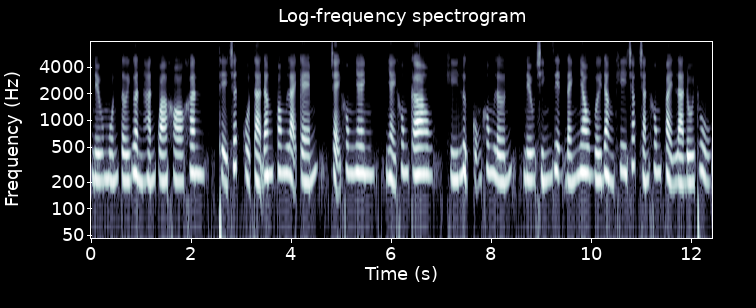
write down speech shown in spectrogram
nếu muốn tới gần hắn quá khó khăn, thể chất của tả Đăng Phong lại kém, chạy không nhanh, nhảy không cao, khí lực cũng không lớn. Nếu chính diện đánh nhau với đằng khi chắc chắn không phải là đối thủ,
